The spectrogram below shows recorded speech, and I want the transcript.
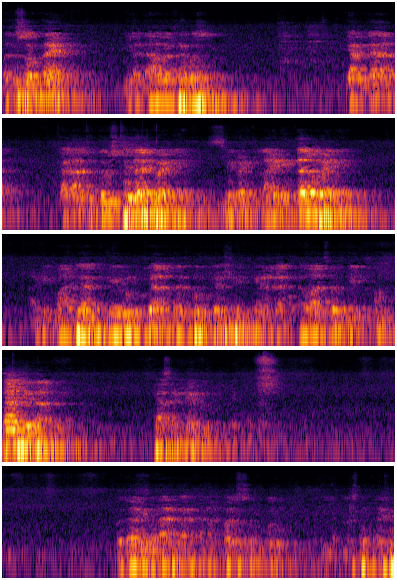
माझं स्वप्न आहे गेल्या दहा वर्षापासून की आपल्या त्याला दृष्टी झाली पाहिजे सिमेंट लाईनिंग झालं पाहिजे. आणि माझ्या नेरूळच्या अंतरपूरच्या शेतकऱ्याला गव्हाचं पीक हमखास येणार त्यासाठी आपण प्रयत्न करू. गोदावरी मनार कारखाना परत सुरू करू ही आपलं स्वप्न आहे.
